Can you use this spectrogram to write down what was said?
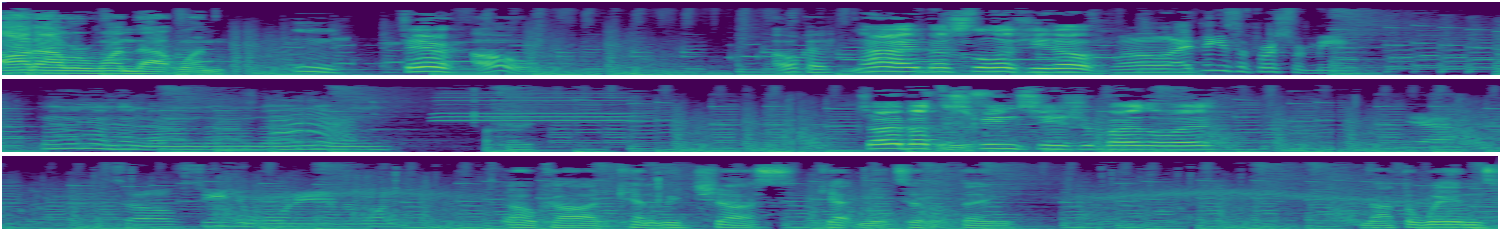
Odd Hour won that one. Mm, fair. Oh. Okay. Alright, best of luck, Hito. Well, I think it's the first for me. Okay. Sorry about the screen seizure, by the way. Yeah. So, seizure warning, everyone. Oh God, can we just get me to the thing? Not the wind.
